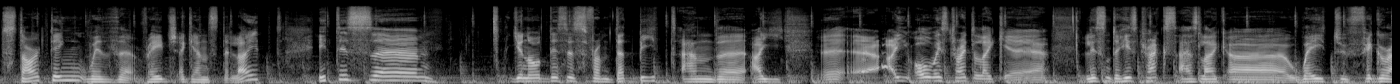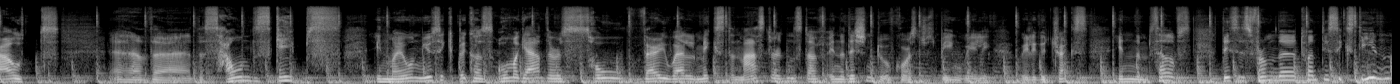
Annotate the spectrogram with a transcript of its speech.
starting with uh, Rage Against the Light. It is. Um, you know this is from Deadbeat, and uh, I uh, I always try to like uh, listen to his tracks as like a way to figure out uh, the the soundscapes in my own music because oh my god they're so very well mixed and mastered and stuff in addition to of course just being really really good tracks in themselves. This is from the 2016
